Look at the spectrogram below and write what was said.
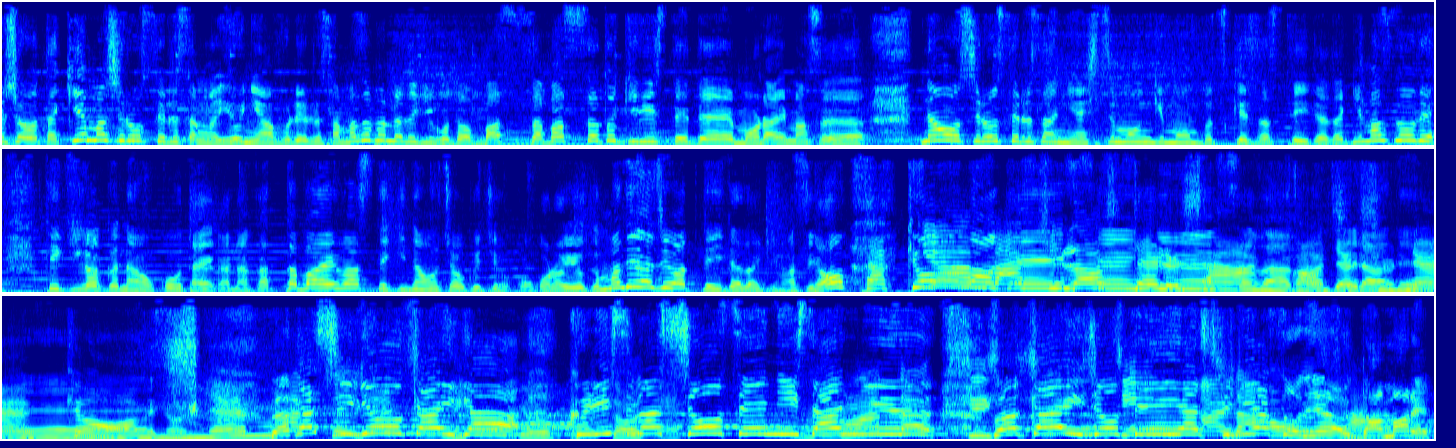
ましょう。竹山シロッセルさんが世に溢れる様々な出来事をバッサバッサと切り捨ててもらいます。なお、シロッセルさんには質問疑問ぶつけさせていただきますので、的確なお答えがなかった場合は素敵なお食事を心よくまで味わっていただきますよ。今日の厳選ニュースはこちらです。今日の年末和菓子業界がクリスマス商戦に参入私若い女性やシニア層狙う黙れ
